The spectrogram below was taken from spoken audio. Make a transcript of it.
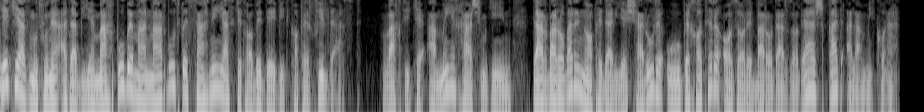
یکی از متون ادبی محبوب من مربوط به صحنه از کتاب دیوید کاپرفیلد است وقتی که عمه خشمگین در برابر ناپدری شرور او به خاطر آزار برادرزادهش قد علم می کند.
